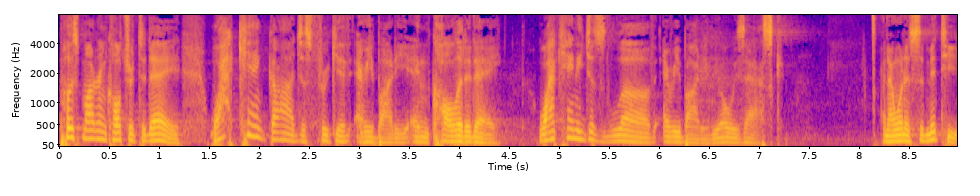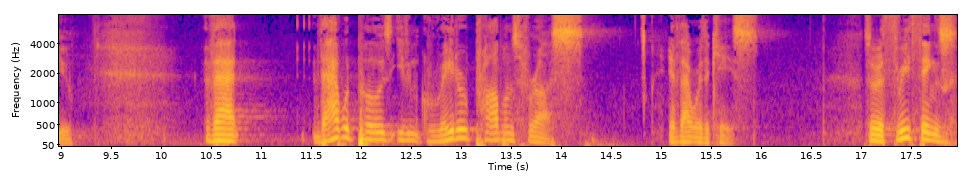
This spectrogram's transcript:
postmodern culture today. Why can't God just forgive everybody and call it a day? Why can't He just love everybody? We always ask. And I want to submit to you that that would pose even greater problems for us if that were the case. So there are three things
